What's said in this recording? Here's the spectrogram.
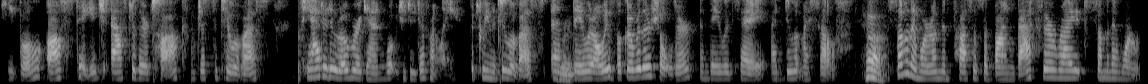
people off stage after their talk, just the two of us, if you had to do it over again, what would you do differently between the two of us? And right. they would always look over their shoulder and they would say, I'd do it myself. Huh. Some of them were in the process of buying back their rights. Some of them were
